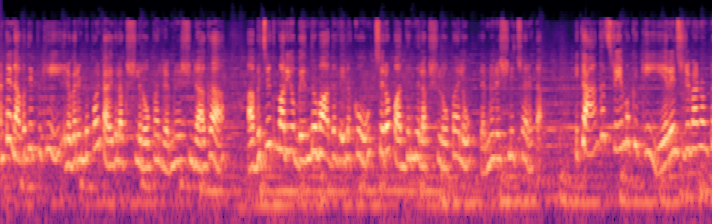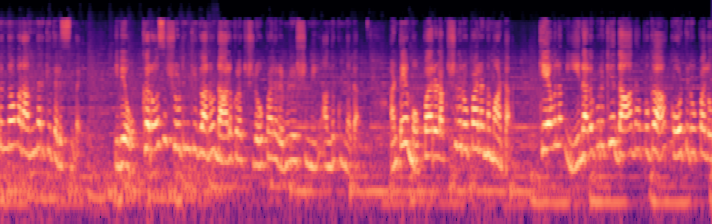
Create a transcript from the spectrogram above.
అంటే నవదీప్కి ఇరవై రెండు పాయింట్ ఐదు లక్షల రూపాయల రెమ్యునరేషన్ రాగా అభిజిత్ మరియు బిందు మాధవిలకు చెరో పద్దెనిమిది లక్షల రూపాయలు రెమ్యునరేషన్ ఇచ్చారట. ఇక యాంకర్ శ్రీముఖికి ఏ రేంజ్ డిమాండ్ ఉంటుందో మన అందరికీ తెలిసిందే. ఈమె ఒక్కరోజు షూటింగ్కి గాను నాలుగు లక్షల రూపాయల రెమ్యునరేషన్ని అందుకుందట. అంటే ముప్పై ఆరు లక్షల రూపాయలన్నమాట. కేవలం ఈ నలుగురికి దాదాపుగా కోటి రూపాయలు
